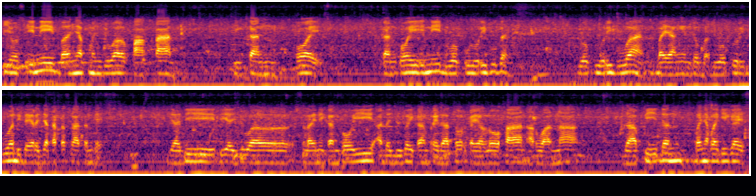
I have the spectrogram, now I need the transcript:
kios ini banyak menjual pakan ikan koi. Ikan koi ini 20.000 guys. 20 ribuan. Bayangin coba 20 ribuan di daerah Jakarta Selatan guys. Jadi dia jual selain ikan koi ada juga ikan predator kayak lohan arwana gapi dan banyak lagi guys.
